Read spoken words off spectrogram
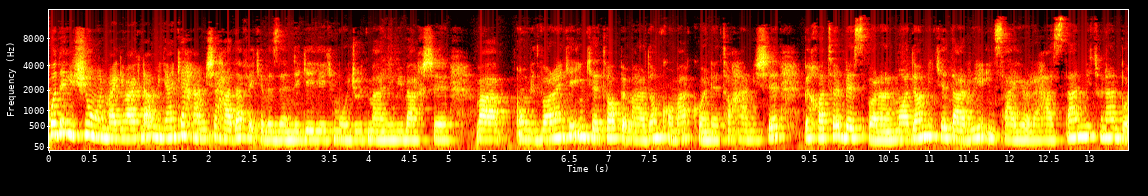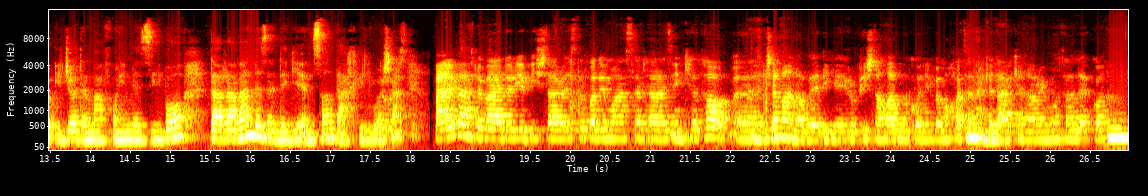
خود ایشون مگه مکنب میگن که همیشه هدفه که به زندگی یک موجود معنی میبخشه و امیدوارن که این کتاب به مردم کمک کنه تا همیشه به خاطر بسپارن. مادامی که در روی این سیاره هستن می‌تونن با ایجاد مفاهیم زیبا در روند زندگی انسان دخیل باشن. برای بهره برداری بیشتر و استفاده موثرتر از این کتاب چه منابع دیگه ای رو پیشنهاد می‌کنیم به مخاطبه که در کنار این مطالعه کنم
